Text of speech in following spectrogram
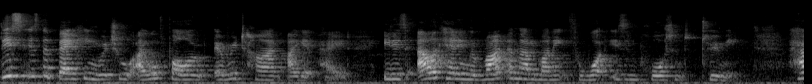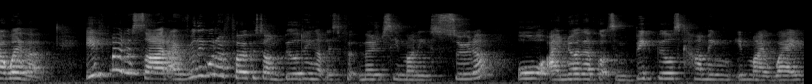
This is the banking ritual I will follow every time I get paid. It is allocating the right amount of money for what is important to me. However, if I decide I really want to focus on building up this emergency money sooner, or I know that I've got some big bills coming in my way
